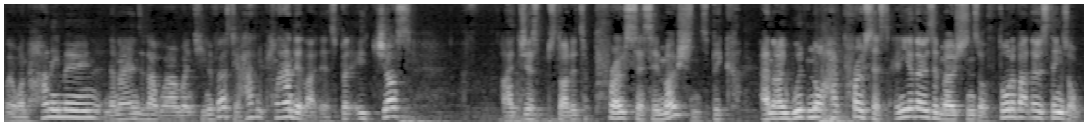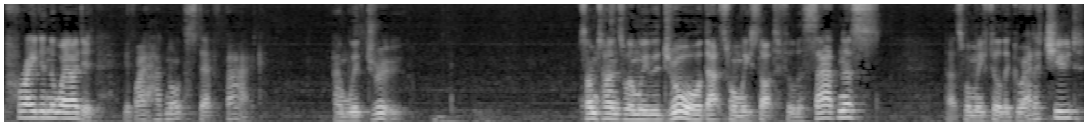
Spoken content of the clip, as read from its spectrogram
were on honeymoon, and then I ended up where I went to university. I hadn't planned it like this, but it just, I just started to process emotions. Because, and I would not have processed any of those emotions or thought about those things or prayed in the way I did if I had not stepped back and withdrew. Sometimes when we withdraw, that's when we start to feel the sadness, that's when we feel the gratitude,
